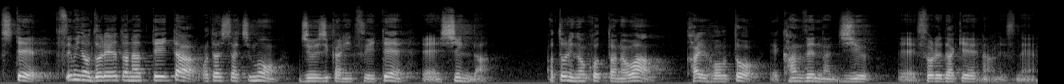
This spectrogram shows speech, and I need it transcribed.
そして罪の奴隷となっていた私たちも十字架について死んだ。後に残ったのは解放と完全な自由。それだけなんですね、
